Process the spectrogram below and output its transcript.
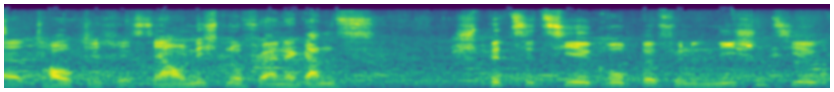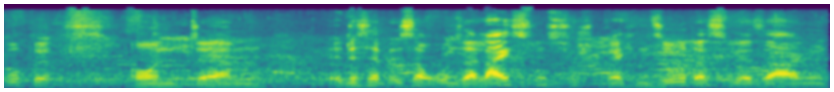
äh, tauglich ist. Ja, und nicht nur für eine ganz spitze Zielgruppe, für eine Nischenzielgruppe. Und ähm, deshalb ist auch unser Leistungsversprechen so, dass wir sagen,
